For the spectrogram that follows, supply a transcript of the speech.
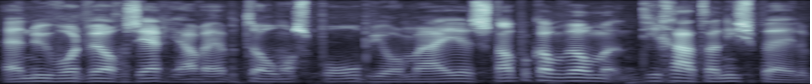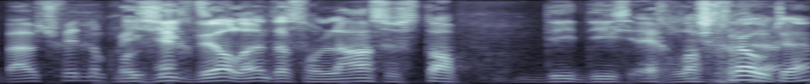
En nu wordt wel gezegd, ja, we hebben Thomas Pol, Bjorn Meijer, snap ik al wel, maar die gaat daar niet spelen. Buis vindt hem Maar je ziet echt... wel, hè, dat zo'n laatste stap, die, die is echt Dat is lastig. groot, hè?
